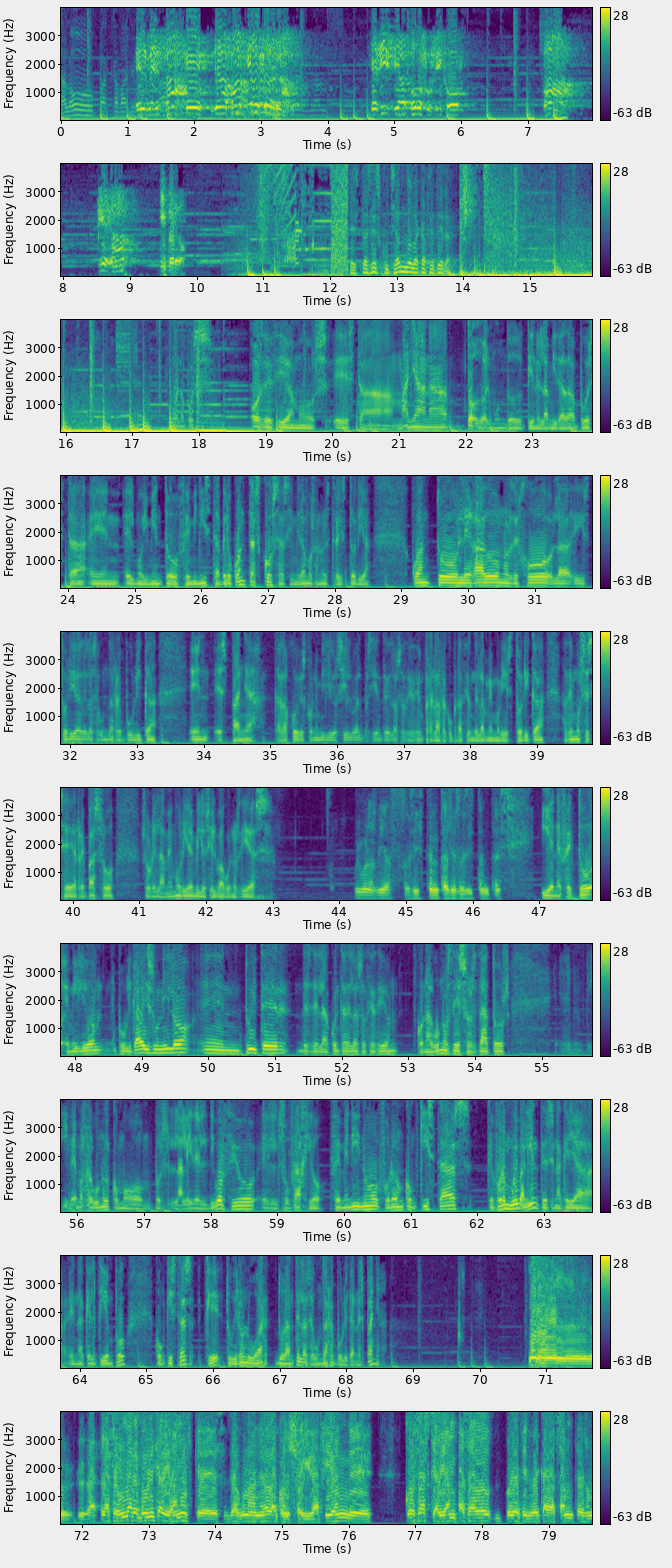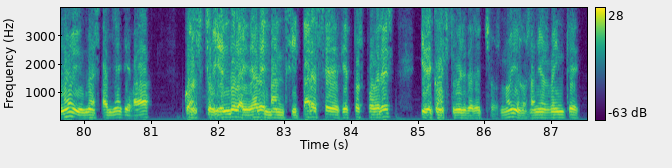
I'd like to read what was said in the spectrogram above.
galopa caballo. El mensaje de la patria eterna que dice a todos sus hijos paz, piedad y perdón. Estás escuchando la cafetera. Os decíamos esta mañana, todo el mundo tiene la mirada puesta en el movimiento feminista, pero cuántas cosas, si miramos a nuestra historia, cuánto legado nos dejó la historia de la Segunda República en España. Cada jueves con Emilio Silva, el presidente de la Asociación para la Recuperación de la Memoria Histórica, hacemos ese repaso sobre la memoria. Emilio Silva, buenos días. Muy buenos días, resistentes y resistentes. Y en efecto, Emilio, publicabais un hilo en Twitter desde la cuenta de la asociación con algunos de esos datos eh, y vemos algunos como pues la ley del divorcio, el sufragio femenino, fueron conquistas que fueron muy valientes en aquella en aquel tiempo, conquistas que tuvieron lugar durante la Segunda República en España. Bueno, el, la, la, Segunda República, digamos que es de alguna manera la consolidación de cosas que habían pasado, a decir, décadas antes, ¿no? Y una España que va construyendo la idea de emanciparse de ciertos poderes y de construir derechos, ¿no? Y en los años 20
